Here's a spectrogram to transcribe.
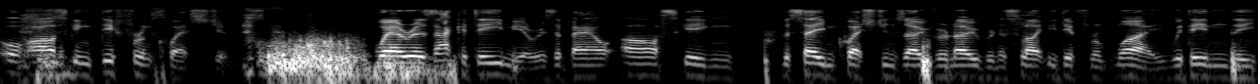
or asking different questions whereas academia is about asking the same questions over and over in a slightly different way within the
